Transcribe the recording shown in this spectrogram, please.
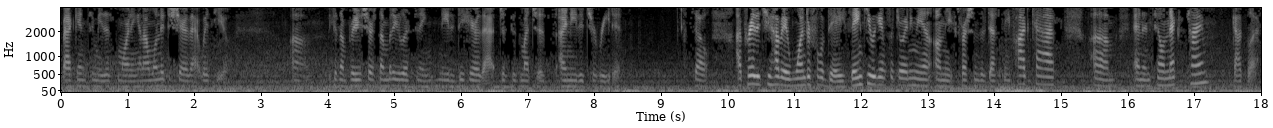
back into me this morning, and I wanted to share that with you um, because I'm pretty sure somebody listening needed to hear that just as much as I needed to read it. So I pray that you have a wonderful day. Thank you again for joining me on the Expressions of Destiny podcast. Um, and until next time, God bless.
